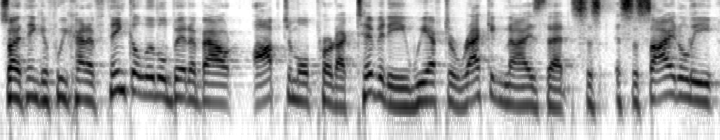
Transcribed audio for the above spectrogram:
So I think if we kind of think a little bit about optimal productivity, we have to recognize that societally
